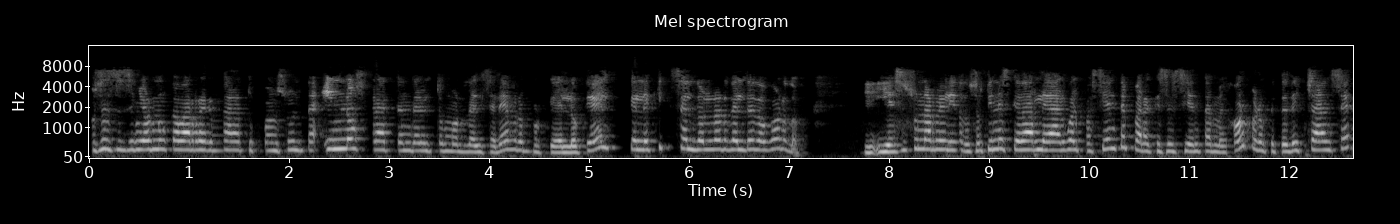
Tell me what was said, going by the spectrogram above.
pues ese señor nunca va a regresar a tu consulta y no se va a atender el tumor del cerebro porque lo que él, que le quite el dolor del dedo gordo. Y, eso es una realidad. O sea, tienes que darle algo al paciente para que se sienta mejor, pero que te dé chance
